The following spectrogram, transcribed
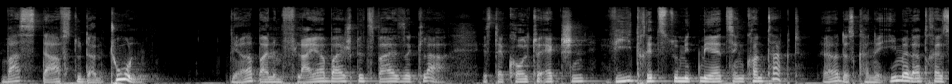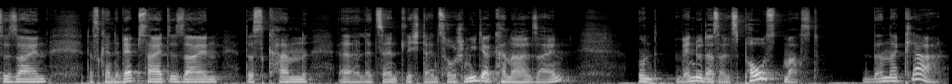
Was darfst du dann tun? Ja, bei einem Flyer beispielsweise, klar, ist der Call to Action, wie trittst du mit mir jetzt in Kontakt? Ja, das kann eine E-Mail-Adresse sein, das kann eine Webseite sein, das kann äh, letztendlich dein Social-Media-Kanal sein. Und wenn du das als Post machst, dann na klar,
